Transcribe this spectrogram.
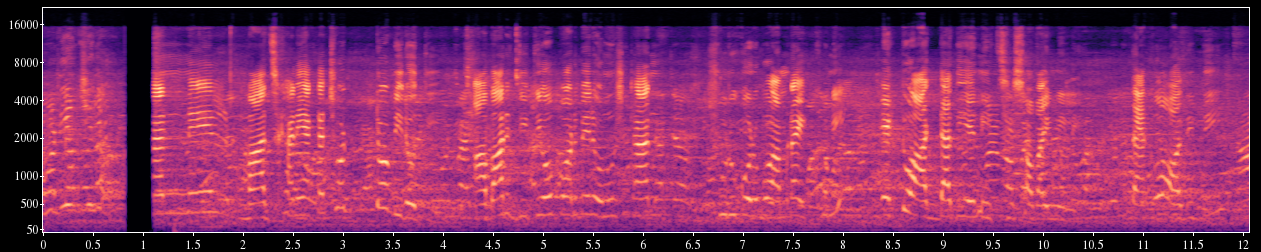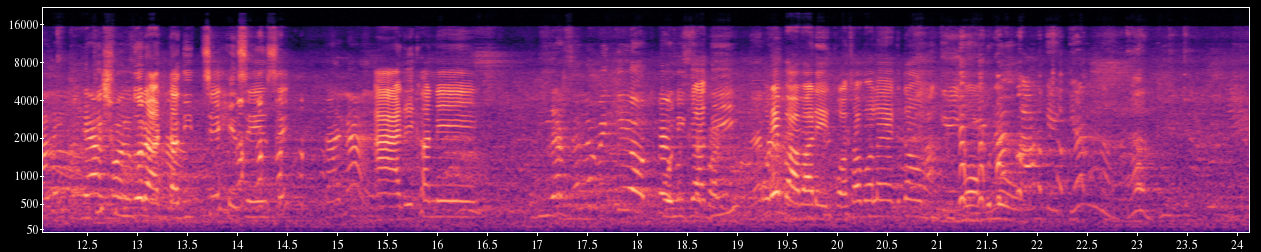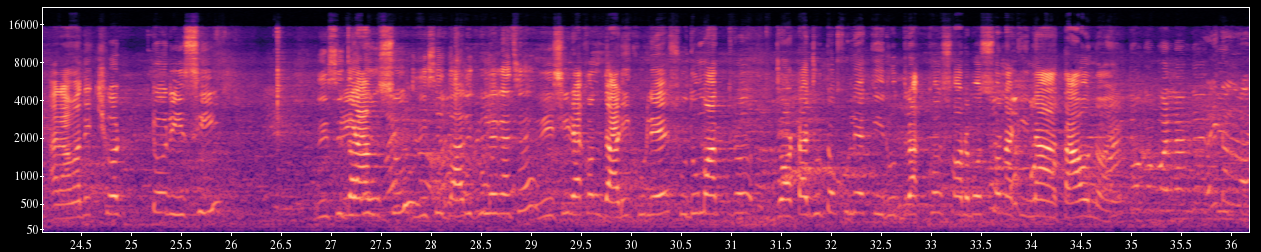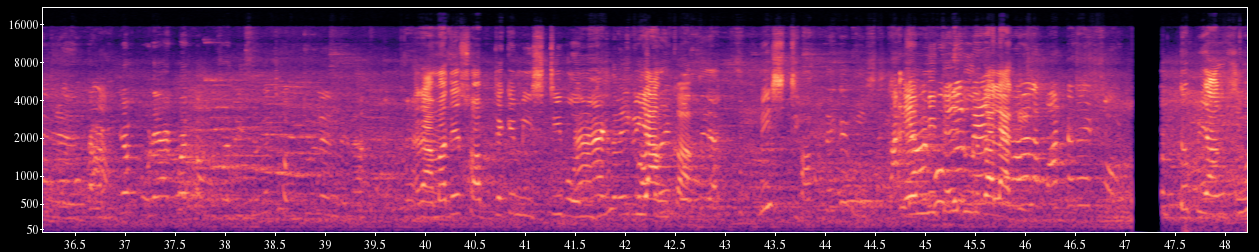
অনুষ্ঠানের মাঝখানে একটা ছোট্ট বিরতি। আবার দ্বিতীয় পর্বের অনুষ্ঠান শুরু করব আমরা এক্ষুনি। একটু আড্ডা দিয়ে নিচ্ছি সবাই মিলে। দেখো অদিতি কি সুন্দর আড্ডা দিচ্ছে হেসে হেসে। আর এখানে কণিকা দি ওরে বাবারে কথা বলা একদম মগ্ন। আর আমাদের ছোট্ট ঋষি ঋষি দাড়ি খুলে গেছে। ঋষির এখন দাড়ি খুলে শুধুমাত্র জটা জুটো খুলে কি রুদ্রাক্ষ সর্বস্ব নাকি? না তাও নয়। আর আমাদের সব থেকে মিষ্টি বন্ধু প্রিয়াঙ্কা। মিষ্টি। এমনিতেই দুর্গা লাগে। প্রিয়াংশু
